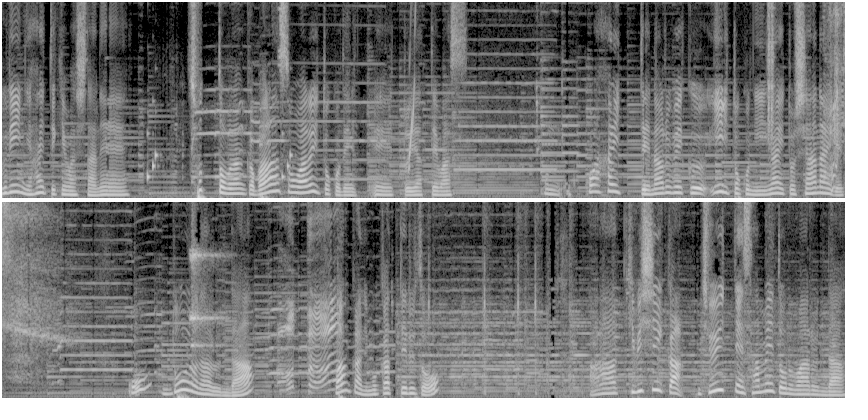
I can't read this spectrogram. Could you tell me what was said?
グリーンに入ってきましたね。ちょっとなんかバランスの悪いとこで、えー、っと、やってます。うん、ここは入って、なるべくいいとこにいないとしゃあないです。お？どうなるんだ？バンカーに向かってるぞ。あー、厳しいか。11.3メートルもあるんだ。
